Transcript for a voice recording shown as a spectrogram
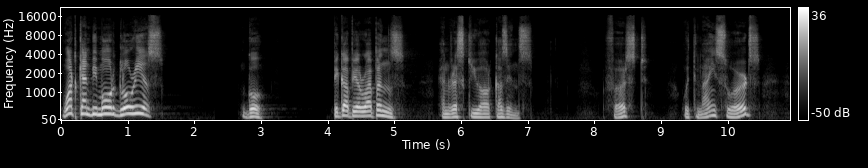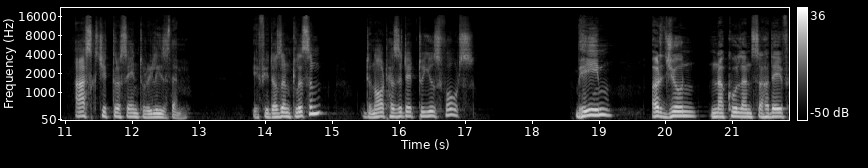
What can be more glorious? Go, pick up your weapons and rescue our cousins. First, with nice words, ask Chitrasen to release them. If he doesn't listen, do not hesitate to use force. Bhim, Arjun, Nakul, and Sahadev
